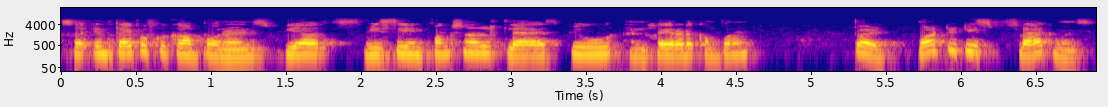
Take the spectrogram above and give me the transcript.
So in the type of components, we are we see in functional class, pure and higher order component. But what it is fragments.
